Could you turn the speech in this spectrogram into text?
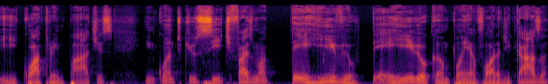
e quatro empates, enquanto que o City faz uma terrível, terrível campanha fora de casa.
